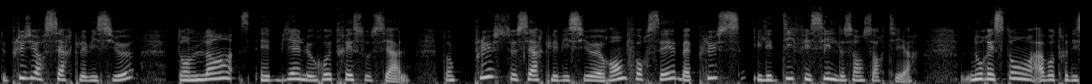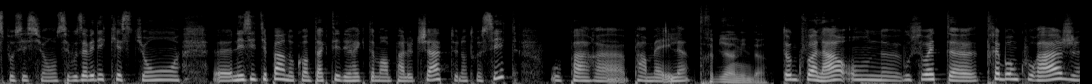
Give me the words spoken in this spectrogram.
de plusieurs cercles vicieux dont l'un est bien le retrait social. Plus ce cercle vicieux est renforcé, ben, plus il est difficile de s'en sortir. Nous restons à votre disposition. Si vous avez des questions, euh, n'hésitez pas à nous contacter directement par le chat de notre site ou par, euh, par mail. Très bien, Linda. Donc voilà, on euh, vous souhaite très bon courage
